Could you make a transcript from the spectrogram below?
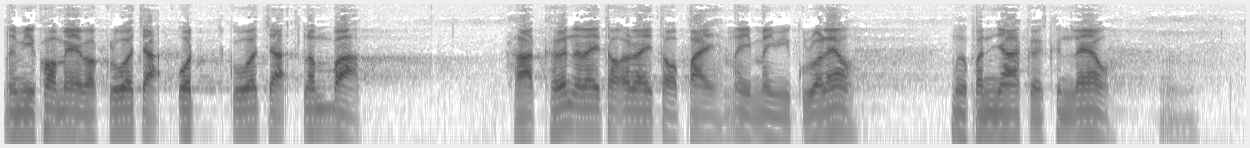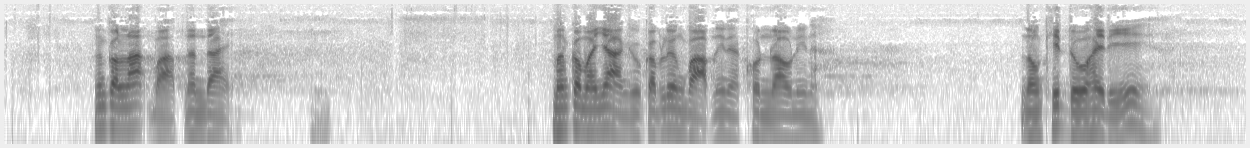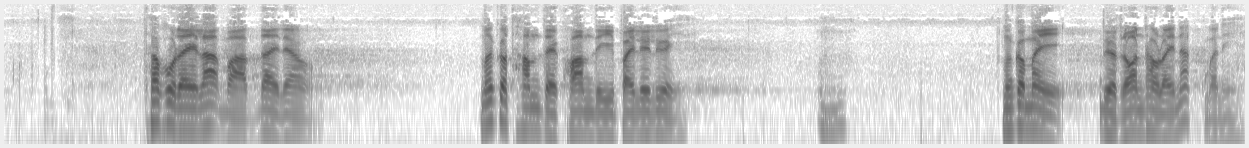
ไม่มีข้อแม่ว่ากลัวจะอด กลัวจะลำบาก ขาดเคินอะไรต่ออะไรต่อไป ไม่ไม่มีกลัวแล้ว เมื่อปัญญาเกิดขึ้นแล้วมันก็ละบาปนั่นได้ มันก็มายากอยู่กับเรื่องบาปนี่เนี่ยคนเรานี่นะลองคิดดูให้ดี ถ้าผู้ใดละบาปได้แล้ว มันก็ทำแต่ความดีไปเรื่อยๆ มันก็ไม่เดือดร้อนเท่าไรนักบานี้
